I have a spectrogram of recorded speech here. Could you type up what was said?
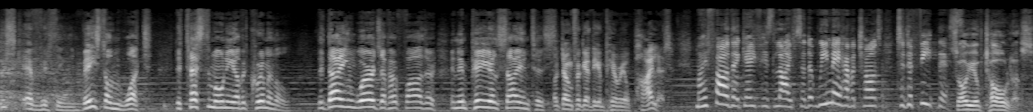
Risk everything. Based on what? The testimony of a criminal. The dying words of her father, an Imperial scientist. But don't forget the Imperial pilot. My father gave his life so that we may have a chance to defeat this. So you've told us.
